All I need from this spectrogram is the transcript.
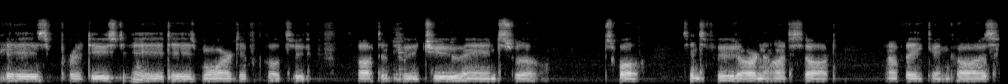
is produced, it is more difficult to soften food, chew, and swallow. Since food are not soft they can cause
